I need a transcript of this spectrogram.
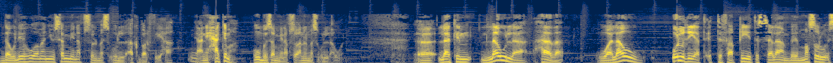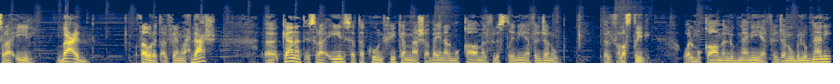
دولة هو من يسمي نفسه المسؤول الأكبر فيها. يعني حاكمها هو بسمي نفسه أنا المسؤول الأول. لكن لولا هذا ولو ألغيت اتفاقية السلام بين مصر وإسرائيل بعد ثورة 2011 آه، كانت إسرائيل ستكون في كماشة بين المقاومة الفلسطينية في الجنوب الفلسطيني والمقاومة اللبنانية في الجنوب اللبناني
